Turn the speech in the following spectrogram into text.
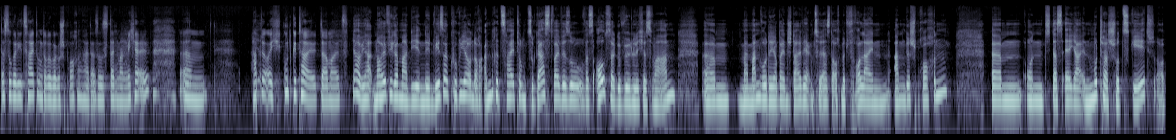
dass sogar die Zeitung darüber gesprochen hat. Also es ist dein Mann Michael. Ähm, habt ihr euch gut geteilt damals? Ja, wir hatten häufiger mal die in den Weserkurier und auch andere Zeitungen zu Gast, weil wir so was Außergewöhnliches waren. Ähm, mein Mann wurde ja bei den Stahlwerken zuerst auch mit Fräulein angesprochen ähm, und dass er ja in Mutterschutz geht. Ob,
